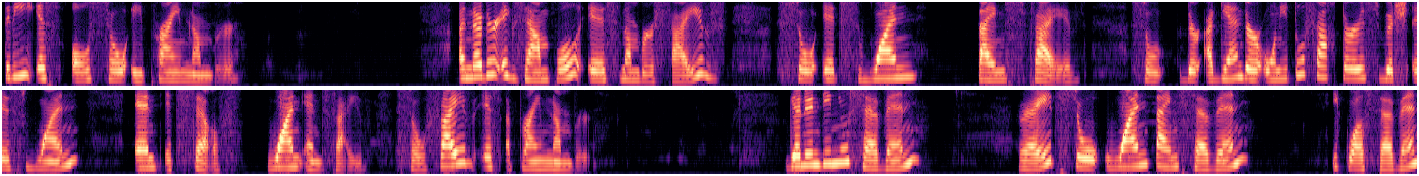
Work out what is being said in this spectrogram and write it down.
3 is also a prime number. Another example is number 5. So, it's 1 times 5. So there again, there are only two factors, which is 1 and itself, 1 and 5. So 5 is a prime number. Ganun din yung 7, right? So 1 times 7 equals 7.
